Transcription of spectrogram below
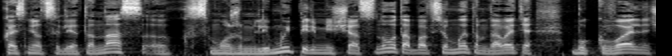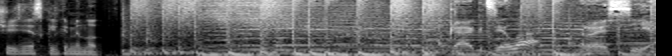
Коснется ли это нас, сможем ли мы перемещаться? Ну вот обо всем этом давайте буквально через несколько минут. Как дела, Россия?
